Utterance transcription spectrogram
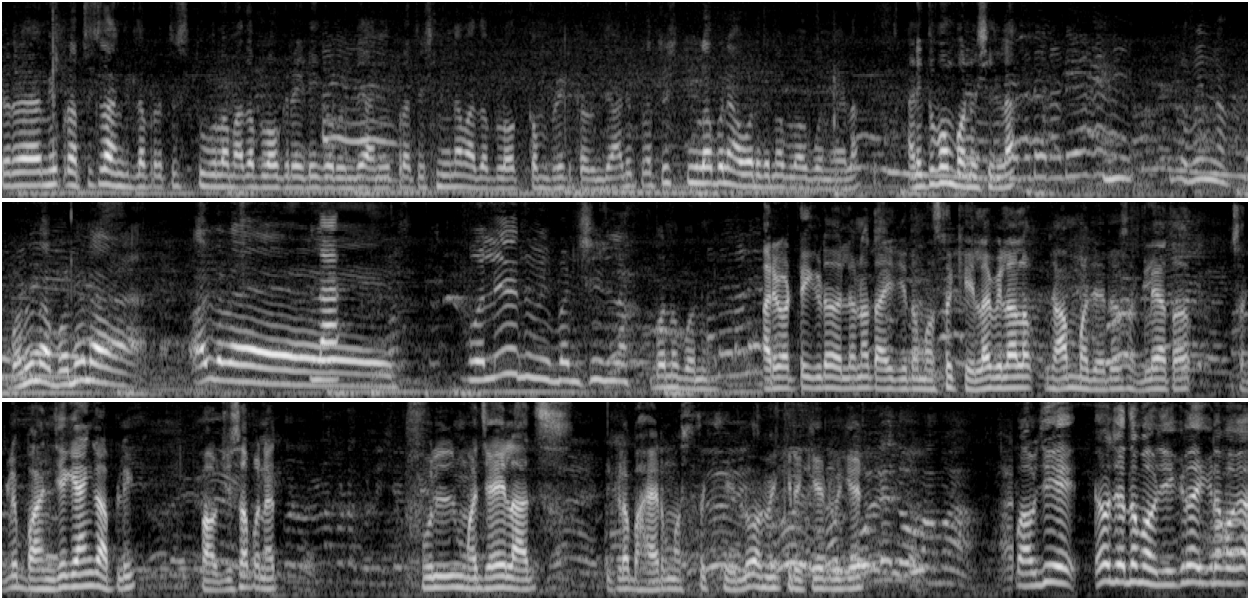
तर मी प्रत्युषला सांगितलं प्रत्युष तू मला माझा ब्लॉग रेडी करून दे आणि प्रत्युषने ना माझा ब्लॉग कंप्लीट करून दे. आणि प्रत्युष तुला पण आवडतं ना ब्लॉग बनवायला? आणि तू पण बनवशील ना? बनू ना बनू ना. ऑल बोलले ना तुम्ही बनशील बनू बनू. अरे वाटतं इकडं आलं ना ताई तिथं मस्त खेळा बिलाला. जाम मजा येते सगळे आता. सगळे भांजे गँग आपली. पावजीसा पण आहेत. फुल मजा येईल आज. इकडं बाहेर मस्त खेळलो आम्ही क्रिकेट विकेट भाऊजी हो चेतन भाऊजी इकडे इकडे बघा.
